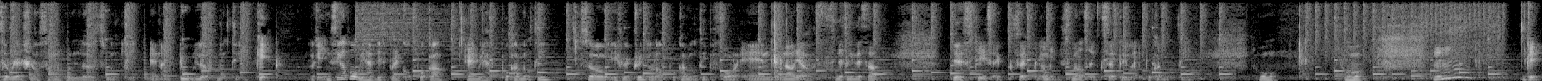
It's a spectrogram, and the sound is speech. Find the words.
Was a reaction of someone who loves milk tea, and I do love milk tea. Okay, okay. In Singapore, we have this brand called Pokka, and we have Pokka milk tea. So if you drink a lot of Pokka milk tea before, and now you're sniffing this up, this tastes exactly. I mean, smells exactly like Pokka milk tea. Oh, oh. Mm. Okay,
